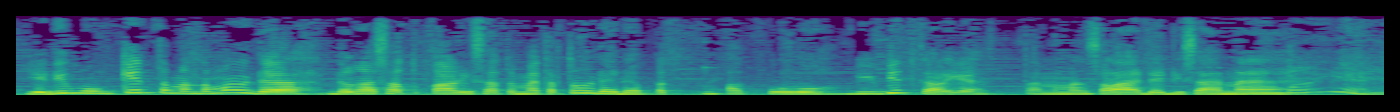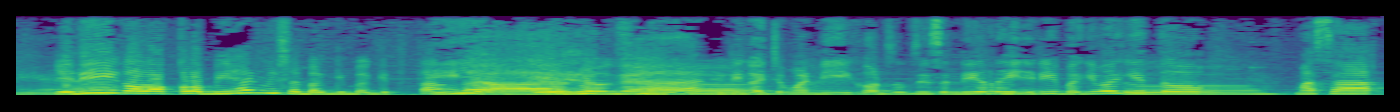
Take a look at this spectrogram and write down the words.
Jadi mungkin teman-teman udah dengan satu kali satu meter tuh udah dapat 40 bibit kali ya tanaman selada di sana. lumayan ya. Jadi kalau kelebihan bisa bagi-bagi tetangga. Iya, gitu Gitu. kan. Jadi nggak cuma dikonsumsi sendiri, jadi bagi-bagi Betul. tuh. Masak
